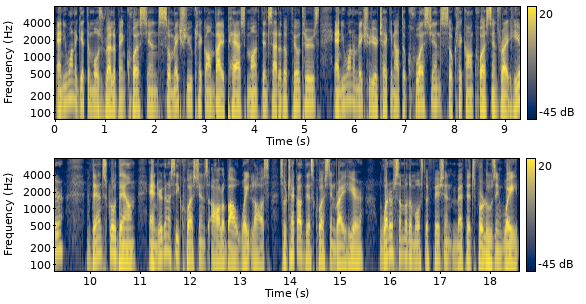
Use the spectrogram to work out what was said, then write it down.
and you want to get the most relevant questions. So make sure you click on bypass month inside of the filters and you want to make sure you're checking out the questions. So click on questions right here, then scroll down and you're going to see questions all about weight loss. So check out this question right here. What are some of the most efficient methods for losing weight?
